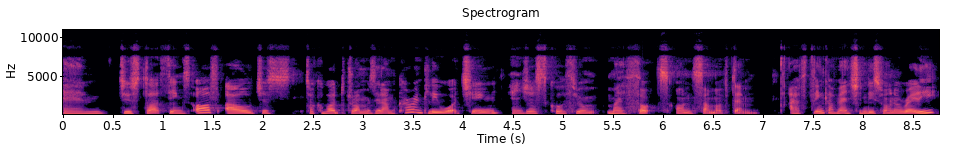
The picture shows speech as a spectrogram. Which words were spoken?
And to start things off, I'll just talk about the dramas that I'm currently watching and just go through my thoughts on some of them. I think I've mentioned this one already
